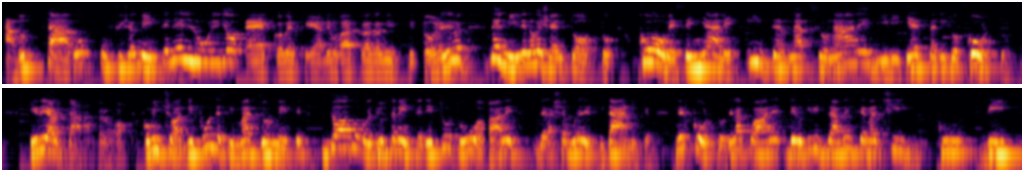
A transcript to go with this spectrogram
adottato ufficialmente nel luglio, ecco perché abbiamo fatto la trasmissione, del 1908, come segnale internazionale di richiesta di soccorso. In realtà, però, cominciò a diffondersi maggiormente dopo, come giustamente hai detto tu, Ale, della sciagura del Titanic, nel corso della quale viene utilizzato insieme al CQD.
